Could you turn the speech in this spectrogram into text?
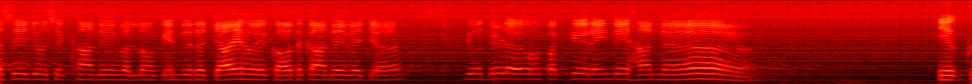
ਐਸੇ ਜੋ ਸਿੱਖਾਂ ਦੇ ਵੱਲੋਂ ਕਹਿੰਦੇ ਰਚਾਏ ਹੋਏ ਕੌਤਕਾਂ ਦੇ ਵਿੱਚ ਜੋ ਦ੍ਰਿੜ ਉਹ ਪੱਕੇ ਰਹਿੰਦੇ ਹਨ। ਇਕ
